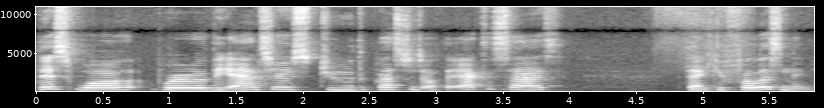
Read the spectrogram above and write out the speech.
This were the answers to the questions of the exercise. Thank you for listening.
